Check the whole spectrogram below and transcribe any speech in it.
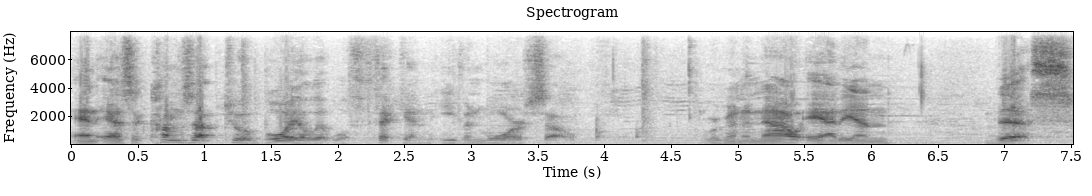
And as it comes up to a boil, it will thicken even more so. We're going to now add in this.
